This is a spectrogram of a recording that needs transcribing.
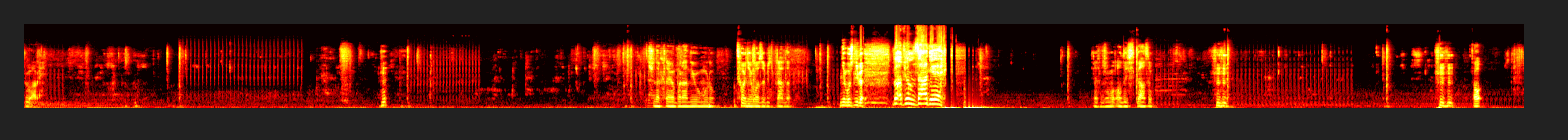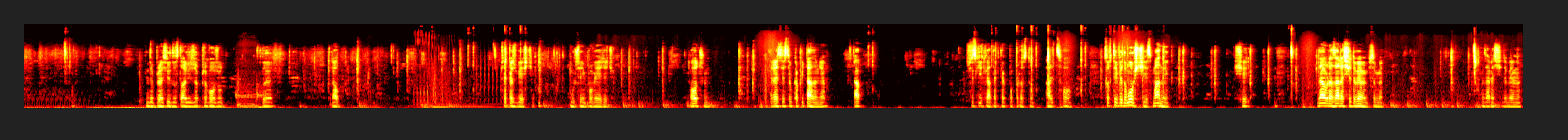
Zdrowie. Się nachleją barany i umrą. To nie może być prawda. Niemożliwe. Nawiązanie! Teraz muszę mu odejść z klasu. o! Depresji dostali, że przewożą. te- O. Przekaż wieści. Muszę im powiedzieć. O czym? Teraz jestem kapitanem, nie? A. Wszystkich latach tak po prostu. Ale co? Co w tej wiadomości jest, many? Sie... Dobra, zaraz się dowiemy w sumie. Zaraz się dowiemy.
